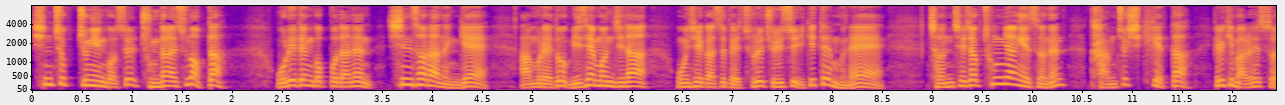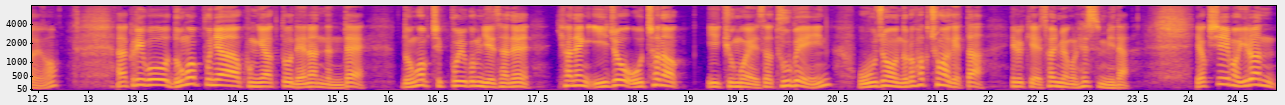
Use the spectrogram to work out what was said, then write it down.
신축 중인 것을 중단할 수는 없다. 오래된 것보다는 신설하는 게 아무래도 미세먼지나 온실가스 배출을 줄일 수 있기 때문에 전체적 총량에서는 감축시키겠다. 이렇게 말을 했어요. 아, 그리고 농업 분야 공약도 내놨는데 농업 직불금 예산을 현행 2조 5천억 이 규모에서 두 배인 5조 원으로 확충하겠다 이렇게 설명을 했습니다. 역시 뭐 이런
